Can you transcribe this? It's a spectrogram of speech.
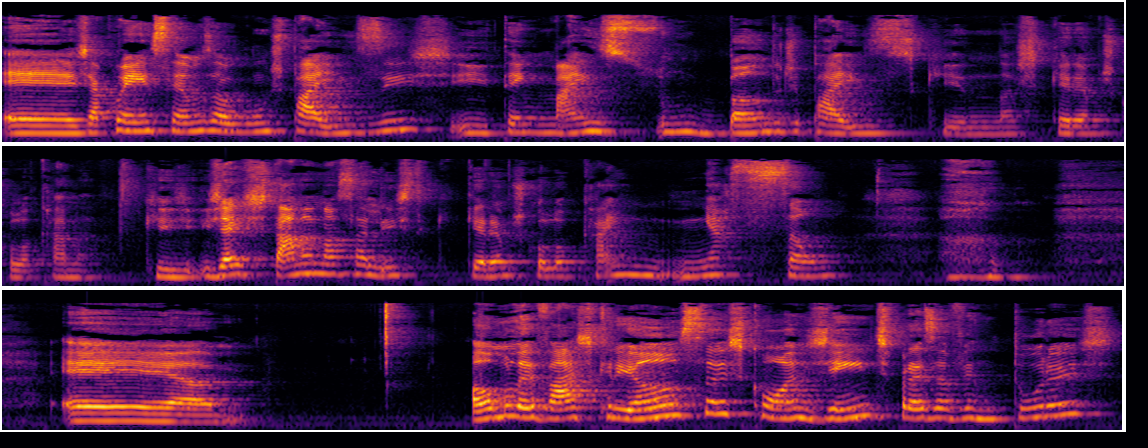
É, já conhecemos alguns países e tem mais um bando de países que nós queremos colocar, na, que já está na nossa lista, que queremos colocar em, em ação. é, amo levar as crianças com a gente para as aventuras.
